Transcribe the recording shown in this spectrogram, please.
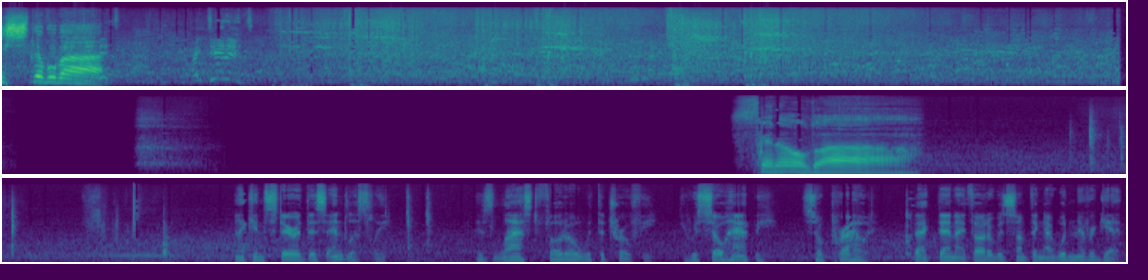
İşte bu be. I did it! Fena oldu ha. I can stare at this endlessly. His last photo with the trophy. He was so happy, so proud. Back then, I thought it was something I would never get.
